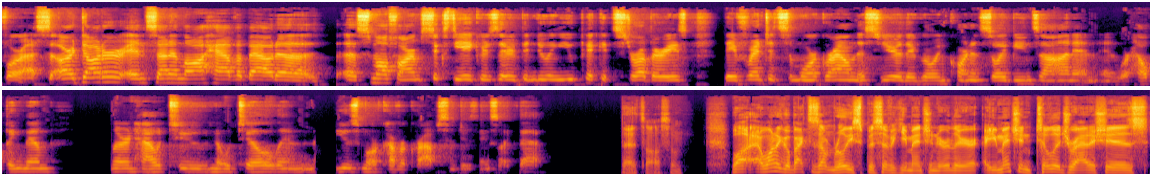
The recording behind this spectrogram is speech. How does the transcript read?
for us. Our daughter and son in law have about a, a, small farm, 60 acres. They've been doing U picket strawberries. They've rented some more ground this year. They're growing corn and soybeans on, and, and we're helping them learn how to no till and use more cover crops and do things like that. That's awesome. Well, I want to go back to something really specific you mentioned earlier. You mentioned tillage radishes.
